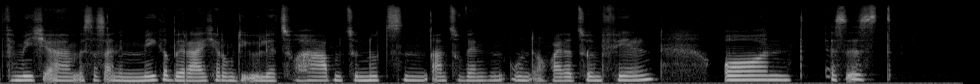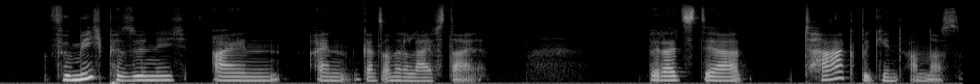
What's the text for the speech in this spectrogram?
Für mich ähm, ist das eine mega Bereicherung, die Öle zu haben, zu nutzen, anzuwenden und auch weiter zu empfehlen. Und es ist für mich persönlich ein, ein ganz anderer Lifestyle. Bereits der Tag beginnt anders,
